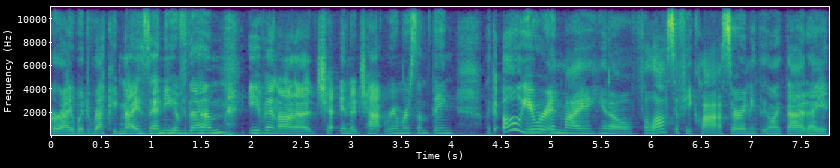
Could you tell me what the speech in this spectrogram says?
or I would recognize any of them, even on a in a chat room or something. Like, oh, you were in my you know philosophy class or anything like that. I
